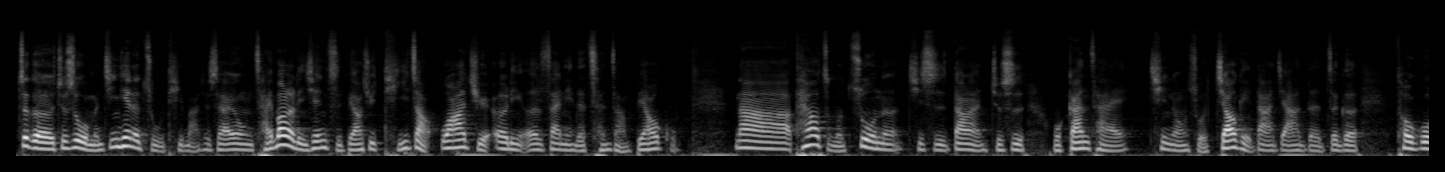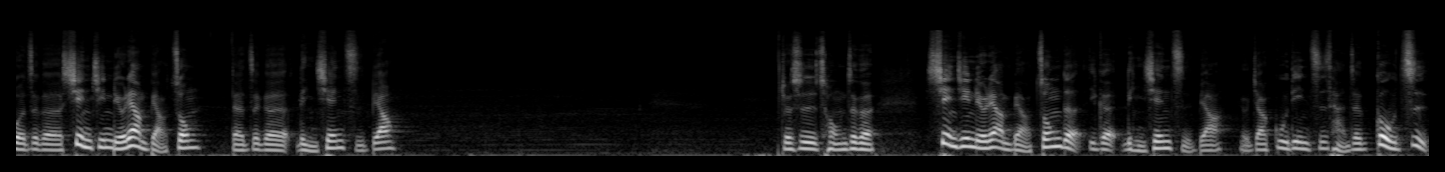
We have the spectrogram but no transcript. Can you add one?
这个就是我们今天的主题嘛，就是要用财报的领先指标去提早挖掘二零二三年的成长标股。那它要怎么做呢？其实当然就是我刚才庆农所教给大家的这个，透过这个现金流量表中的这个领先指标，就是从这个现金流量表中的一个领先指标，有叫固定资产这个购置。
